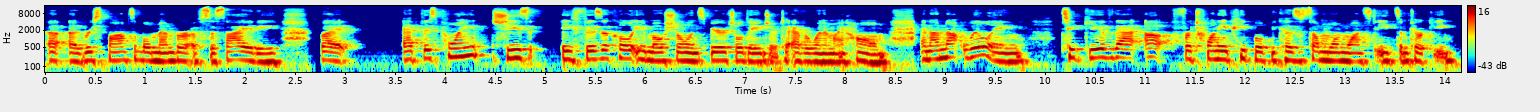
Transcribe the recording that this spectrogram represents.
a, a responsible member of society. But at this point, she's a physical, emotional, and spiritual danger to everyone in my home. And I'm not willing to give that up for 20 people because someone wants to eat some turkey.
